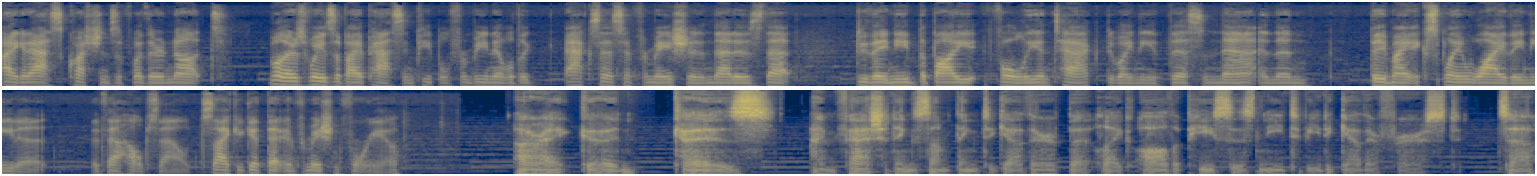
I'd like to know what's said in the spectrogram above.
I could ask questions of whether or not. Well, there's ways of bypassing people from being able to access information, that is that do they need the body fully intact? Do I need this and that? And then they might explain why they need it, if that helps out. So I could get that information for you. All right, good. Because I'm fashioning something together, but like all the pieces need to be together first. So,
